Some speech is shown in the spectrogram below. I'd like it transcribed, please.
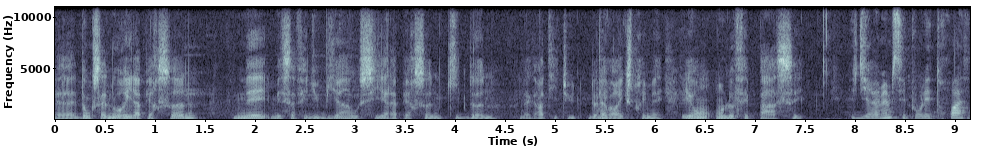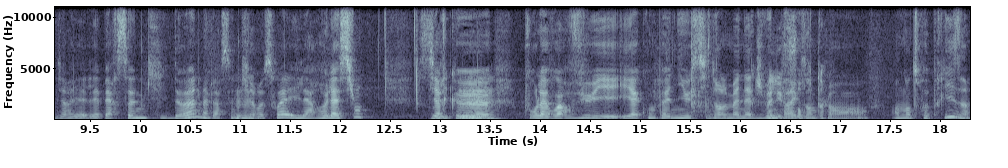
Euh, donc ça nourrit la personne, mais, mais ça fait du bien aussi à la personne qui donne la gratitude, de l'avoir exprimée. Et on ne le fait pas assez. Je dirais même c'est pour les trois, c'est-à-dire la personne qui donne, la personne qui reçoit et la relation. C'est-à-dire que pour l'avoir vu et, et accompagné aussi dans le management, par forte, exemple en, en entreprise,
